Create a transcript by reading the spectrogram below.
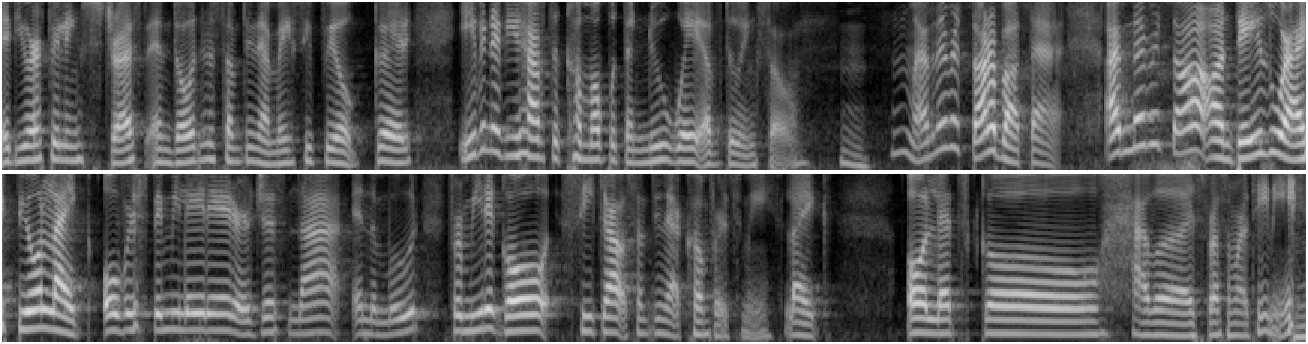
If you are feeling stressed, indulge in something that makes you feel good, even if you have to come up with a new way of doing so. Hmm, I've never thought about that. I've never thought on days where I feel like overstimulated or just not in the mood for me to go seek out something that comforts me. Like, oh, let's go have a espresso martini.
